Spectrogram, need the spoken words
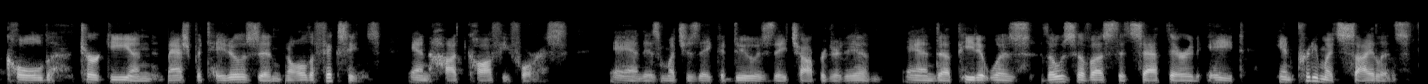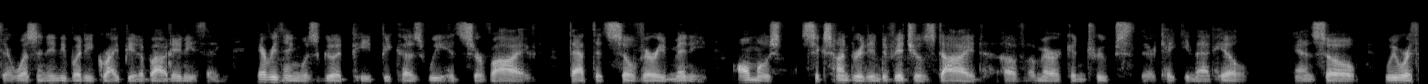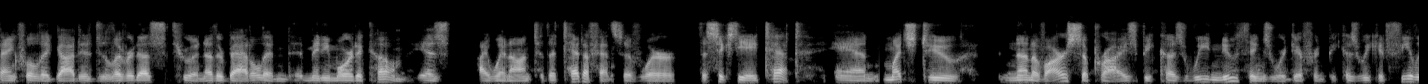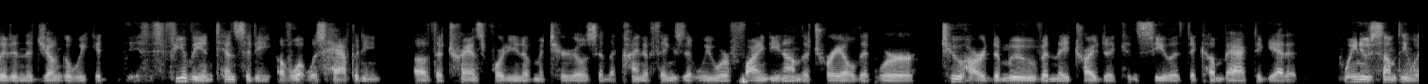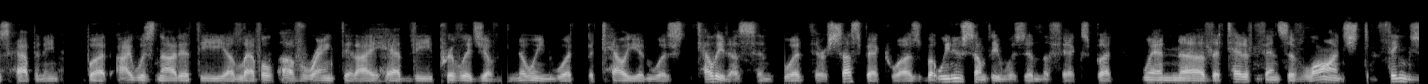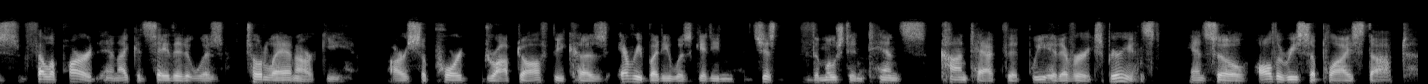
cold turkey and mashed potatoes and all the fixings and hot coffee for us. And as much as they could do as they choppered it in. And uh, Pete, it was those of us that sat there and ate in pretty much silence. There wasn't anybody griping about anything. Everything was good, Pete, because we had survived that that so very many, almost 600 individuals died of American troops there taking that hill. And so we were thankful that God had delivered us through another battle and many more to come as I went on to the Tet Offensive where the 68 Tet and much to none of our surprise because we knew things were different because we could feel it in the jungle. We could feel the intensity of what was happening, of the transporting of materials and the kind of things that we were finding on the trail that were too hard to move and they tried to conceal it to come back to get it. We knew something was happening, but I was not at the uh, level of rank that I had the privilege of knowing what battalion was telling us and what their suspect was. But we knew something was in the fix. But when uh, the Tet Offensive launched, things fell apart, and I could say that it was total anarchy. Our support dropped off because everybody was getting just the most intense contact that we had ever experienced. And so all the resupply stopped,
